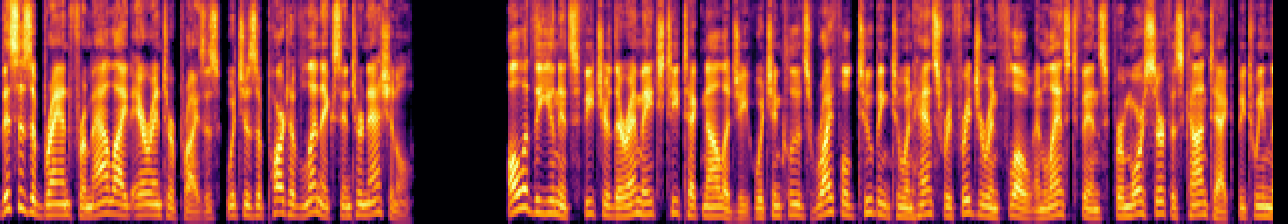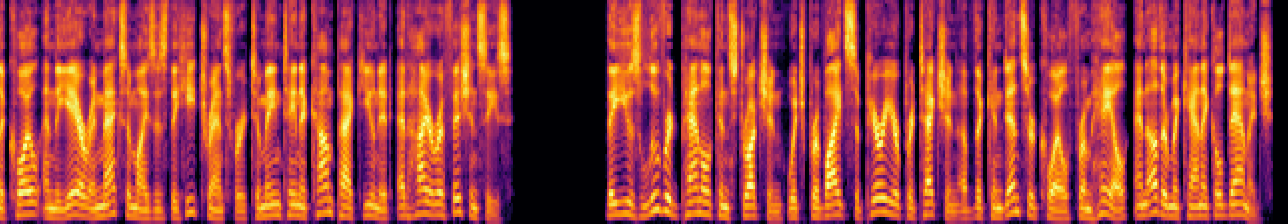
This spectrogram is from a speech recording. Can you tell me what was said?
This is a brand from Allied Air Enterprises, which is a part of Lennox International. All of the units feature their MHT technology, which includes rifled tubing to enhance refrigerant flow and lanced fins for more surface contact between the coil and the air and maximizes the heat transfer to maintain a compact unit at higher efficiencies. They use louvered panel construction, which provides superior protection of the condenser coil from hail and other mechanical damage.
